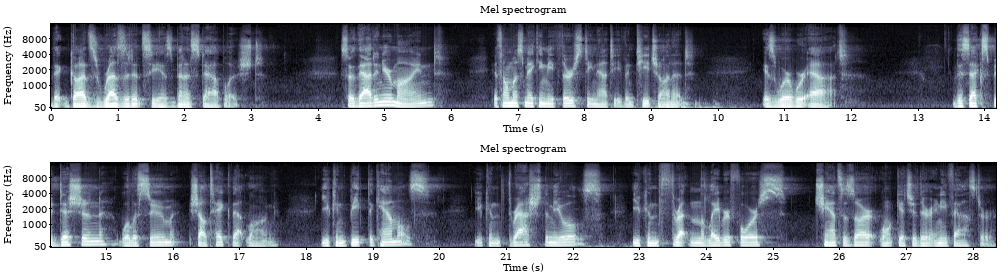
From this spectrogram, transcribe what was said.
that God's residency has been established. So, that in your mind, it's almost making me thirsty now to even teach on it, is where we're at. This expedition will assume shall take that long. You can beat the camels, you can thrash the mules, you can threaten the labor force. Chances are it won't get you there any faster.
